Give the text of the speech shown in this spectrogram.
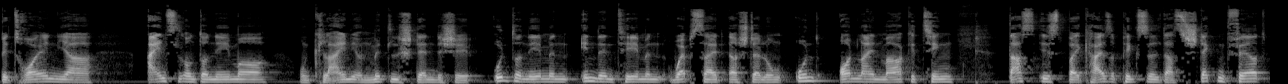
betreuen ja Einzelunternehmer und kleine und mittelständische Unternehmen in den Themen Website-Erstellung und Online-Marketing. Das ist bei Kaiserpixel das Steckenpferd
